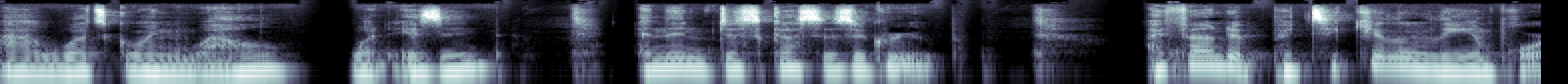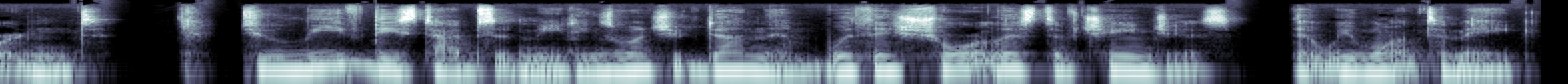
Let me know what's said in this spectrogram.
uh, what's going well, what isn't, and then discuss as a group. I found it particularly important to leave these types of meetings once you've done them with a short list of changes that we want to make.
